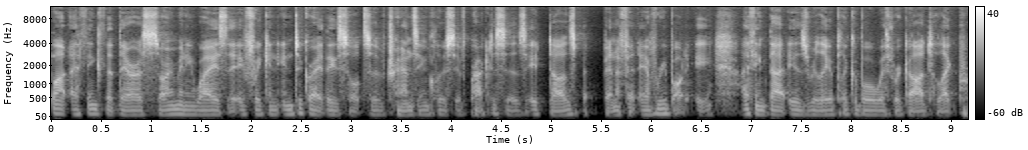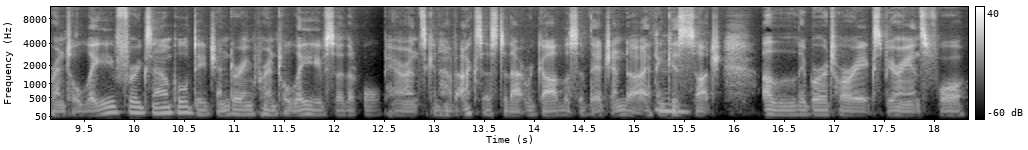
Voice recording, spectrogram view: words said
But I think that there are so many ways that if we can integrate these sorts of trans inclusive practices, it does benefit everybody. I think that is really applicable with regard to like parental leave, for example, degendering parental leave so that all parents can have access to that regardless of their gender, I think is mm. such a liberatory experience for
